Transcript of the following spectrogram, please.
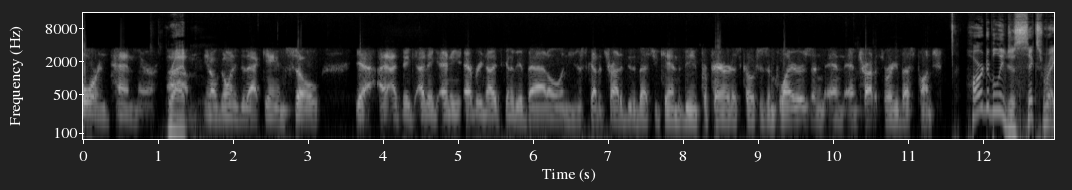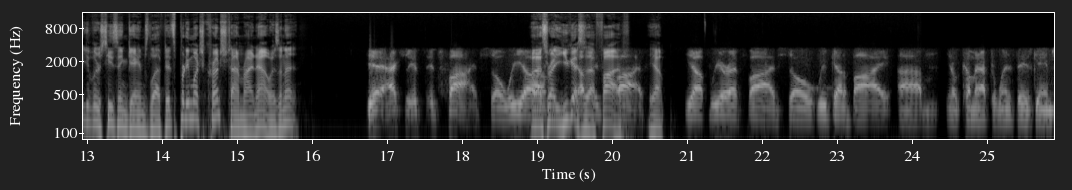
four and ten there. Right. Um, you know, going into that game. So yeah, I, I think I think any every night's going to be a battle, and you just got to try to do the best you can to be prepared as coaches and players, and and and try to throw your best punch. Hard to believe, just six regular season games left. It's pretty much crunch time right now, isn't it? Yeah, actually, it's it's five. So we. Uh, oh, that's right. You guys yep, are at five. Five. Yep. Yep, we are at five. So we've got to bye. Um, you know, coming after Wednesday's game.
